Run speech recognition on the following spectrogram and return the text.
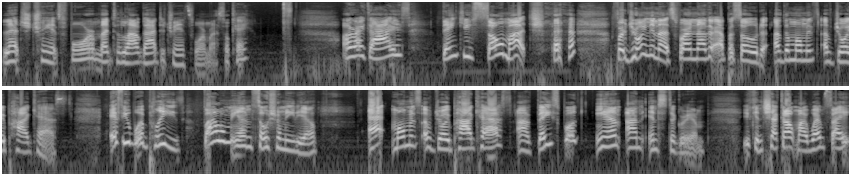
Let's transform. Let's allow God to transform us, okay? All right, guys. Thank you so much for joining us for another episode of the Moments of Joy podcast. If you would please follow me on social media at Moments of Joy podcast on Facebook and on Instagram. You can check out my website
